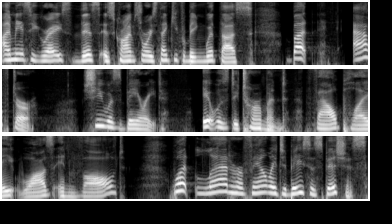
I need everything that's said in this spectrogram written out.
I'm Nancy Grace. This is Crime Stories. Thank you for being with us. But after she was buried, it was determined foul play was involved. What led her family to be suspicious?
